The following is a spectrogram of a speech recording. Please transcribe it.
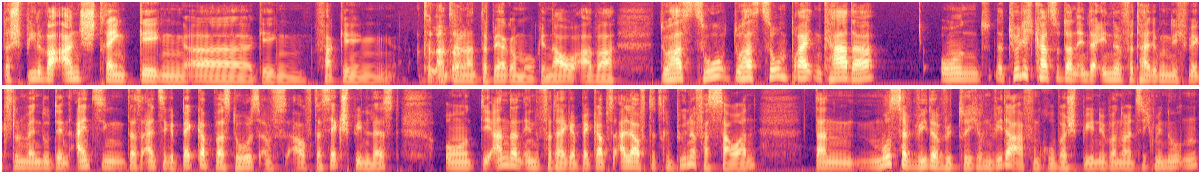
das Spiel war anstrengend gegen, äh, gegen fucking Atalanta. Atalanta Bergamo, genau, aber du hast so, du hast so einen breiten Kader und natürlich kannst du dann in der Innenverteidigung nicht wechseln, wenn du den einzigen, das einzige Backup, was du holst, auf, auf der 6 spielen lässt und die anderen Innenverteidiger-Backups alle auf der Tribüne versauern, dann muss halt wieder Wüttrich und wieder Affengruber spielen über 90 Minuten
